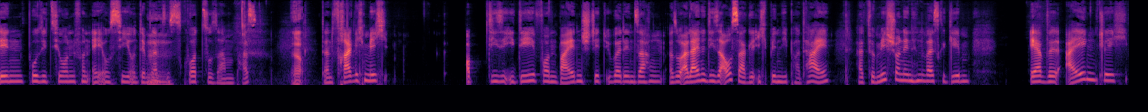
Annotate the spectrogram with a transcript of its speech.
den Positionen von AOC und dem Mhm. ganzen Squad zusammenpasst. Ja. Dann frage ich mich, ob diese Idee von beiden steht über den Sachen, also alleine diese Aussage, ich bin die Partei, hat für mich schon den Hinweis gegeben, er will eigentlich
